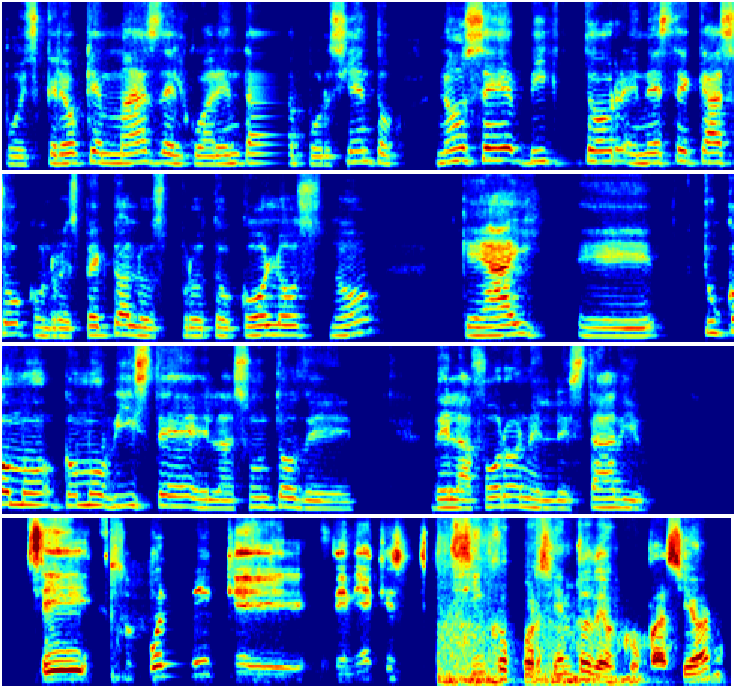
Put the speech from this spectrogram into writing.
pues creo que más del 40%. No sé, Víctor, en este caso, con respecto a los protocolos, ¿no? Que hay, eh, ¿tú cómo, cómo viste el asunto de, del aforo en el estadio? Sí, supone que tenía que ser 5% de ocupación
